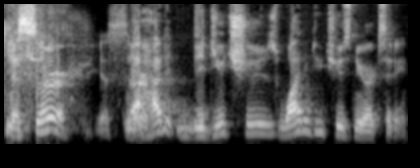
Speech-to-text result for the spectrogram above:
Yes, sir. Yes, sir. Now, how did did you choose? Why did you choose New York City,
